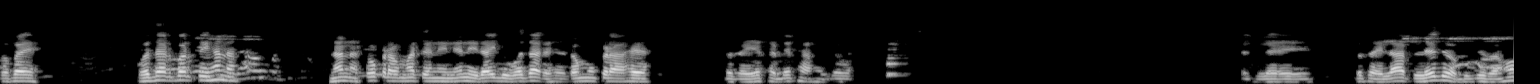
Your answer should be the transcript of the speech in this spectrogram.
તો ભાઈ, વધારે પડતી હે ને, નાના છોકરાઓ માટેની એની રાયડું વધારે છે રમુકડા છે બધા હેઠળ બેઠા છે જો એટલે બધા લાભ લેજો બીજું તો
